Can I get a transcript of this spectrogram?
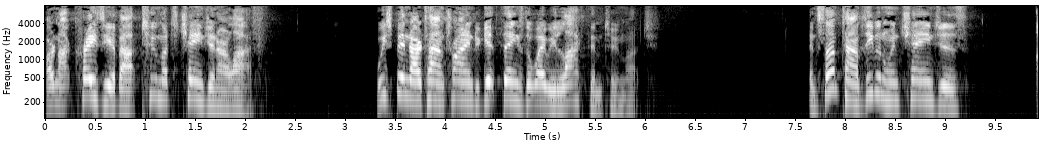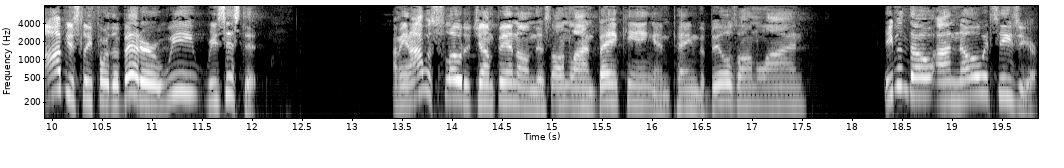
are not crazy about too much change in our life. We spend our time trying to get things the way we like them too much. And sometimes, even when change is obviously for the better, we resist it. I mean, I was slow to jump in on this online banking and paying the bills online, even though I know it's easier.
